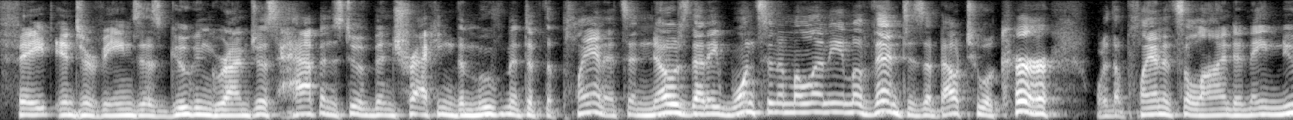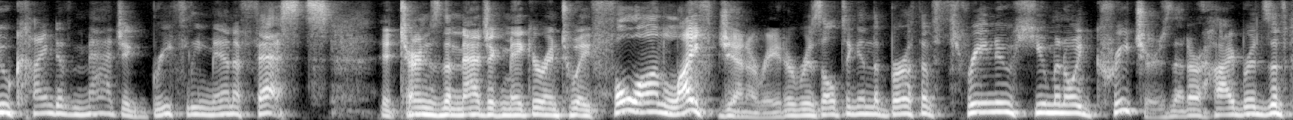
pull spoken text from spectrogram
Fate intervenes as Guggengrime just happens to have been tracking the movement of the planets and knows that a once in a millennium event is about to occur where the planets aligned and a new kind of magic briefly manifests. It turns the Magic Maker into a full on life generator, resulting in the birth of three new humanoid creatures that are hybrids of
